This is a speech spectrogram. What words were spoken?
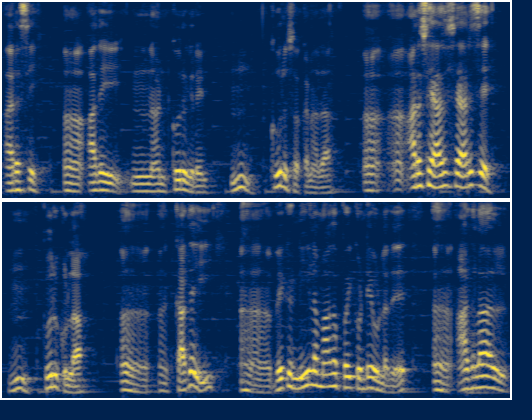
அரசே ஆ, அதை நான் கூறுகிறேன். ம் கூறு சொக்கநாதா. அரசே அரசே அரசே. ம் கூறுக்குள்ளா. ஆ, ஆ, கதை வெகு நீளமாக போய்க்கொண்டே உள்ளது. ஆ, ஆதலால்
